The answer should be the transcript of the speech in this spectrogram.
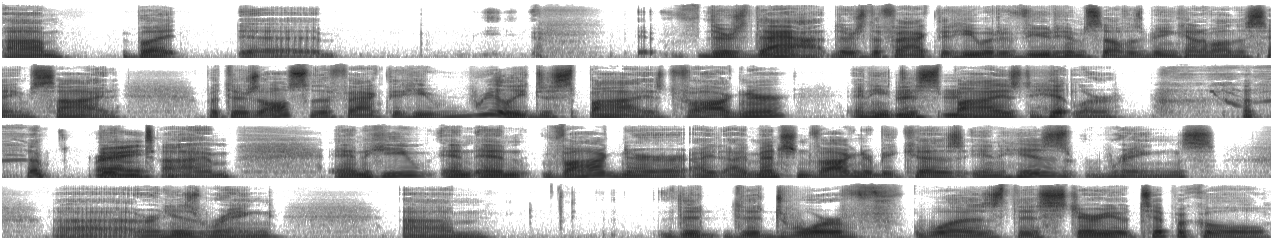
Um, but uh, there's that. There's the fact that he would have viewed himself as being kind of on the same side, but there's also the fact that he really despised Wagner and he despised Hitler big Mm-hmm. Right. time. And he and and Wagner, I, I mentioned Wagner because in his rings, uh, or in his ring, um, the the dwarf was the stereotypical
